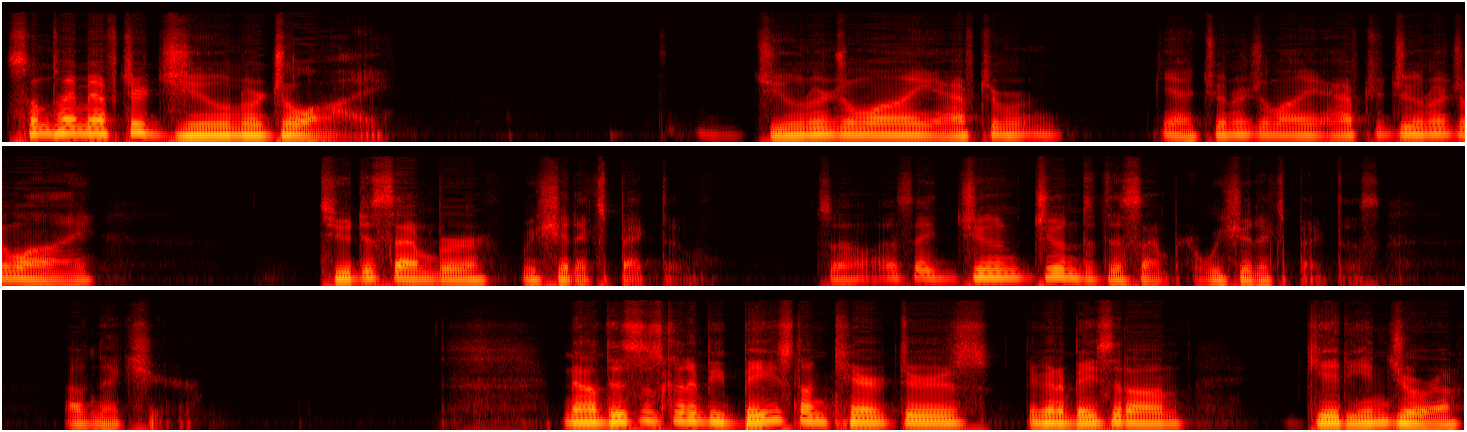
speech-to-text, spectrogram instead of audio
Sometime after June or July. June or July after, yeah, June or July after June or July to December, we should expect it. So I say June, June to December, we should expect this of next year. Now, this is going to be based on characters. They're going to base it on Gideon Jura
